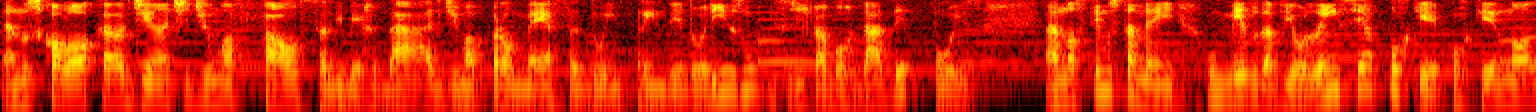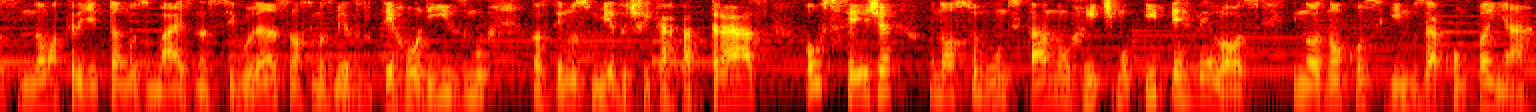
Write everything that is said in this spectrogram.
é, nos coloca diante de uma falsa liberdade, de uma promessa do empreendedorismo. Isso a gente vai abordar depois. Ah, nós temos também o medo da violência, por quê? Porque nós não acreditamos mais na segurança, nós temos medo do terrorismo, nós temos medo de ficar para trás, ou seja, o nosso mundo está num ritmo hiperveloz e nós não conseguimos acompanhar.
